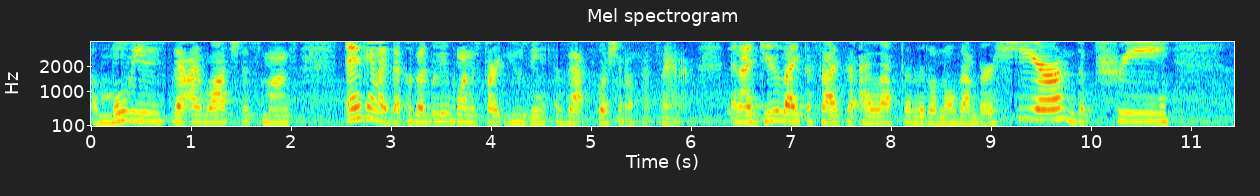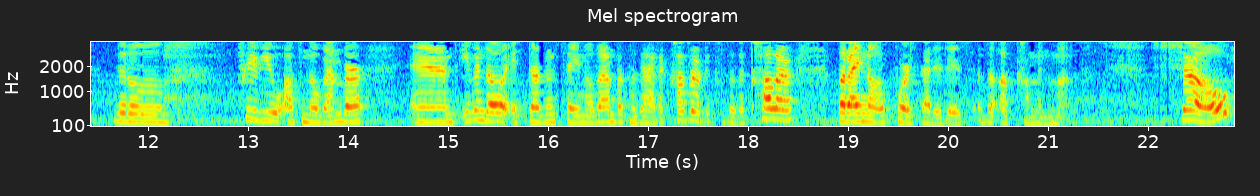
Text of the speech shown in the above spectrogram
uh, movies that I watched this month. Anything like that because I really want to start using that portion of my planner. And I do like the fact that I left a little November here. The pre little preview of November and even though it doesn't say November because I had to cover it because of the color but I know of course that it is the upcoming month so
